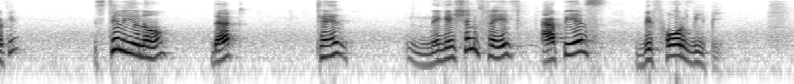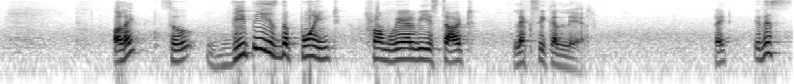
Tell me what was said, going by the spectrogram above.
okay, still you know that negation phrase appears before VP, alright. So, VP is the point from where we start lexical layer, right. Is this,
